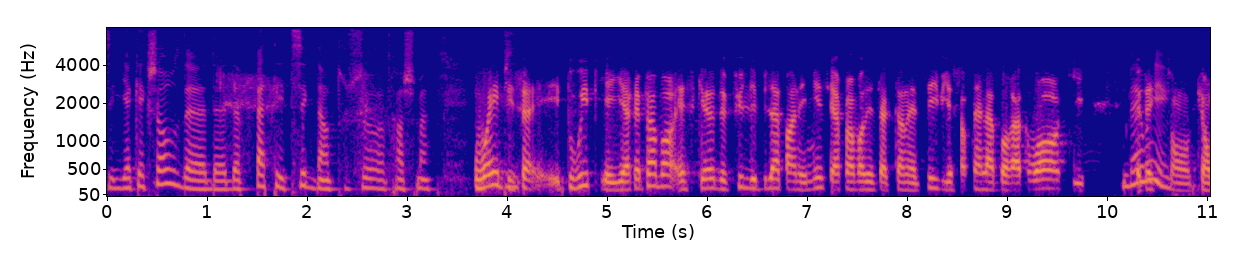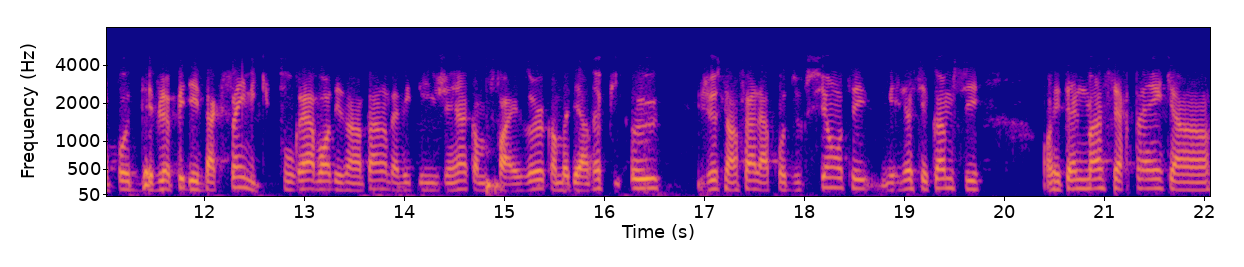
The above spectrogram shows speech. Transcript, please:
Il y a quelque chose de, de, de pathétique dans tout ça franchement. Oui, puis ça, oui, puis il y aurait pu avoir, est-ce que depuis le début de la pandémie, il y aurait pu avoir des alternatives? Il y a certains laboratoires qui, Ben peut-être qui n'ont pas développé des vaccins, mais qui pourraient avoir des ententes avec des géants comme Pfizer, comme Moderna, puis eux, juste en faire la production. Mais là, c'est comme si on est tellement certain qu'en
